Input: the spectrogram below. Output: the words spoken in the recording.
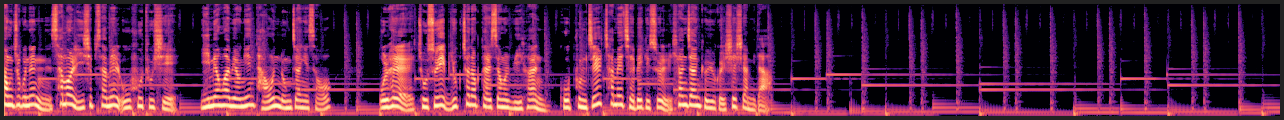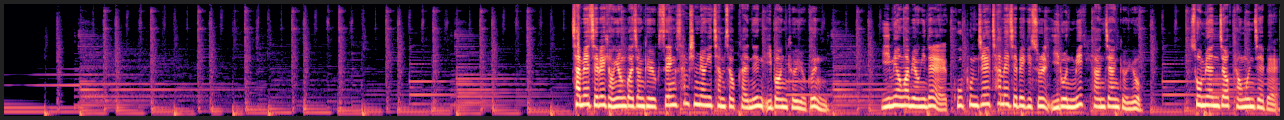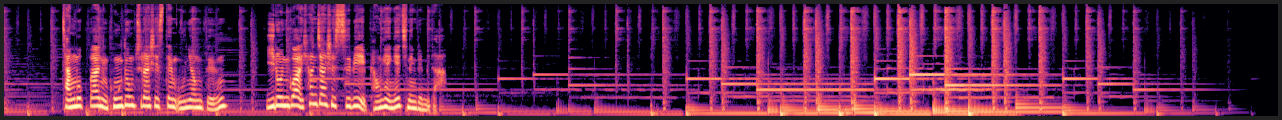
성주군은 3월 23일 오후 2시 이명화 명인 다운 농장에서 올해 조수입 6천억 달성을 위한 고품질 참외 재배 기술 현장 교육을 실시합니다. 참외 재배 경영과정 교육생 30명이 참석하는 이번 교육은 이명화 명인의 고품질 참외 재배 기술 이론 및 현장 교육, 소면적 경운 재배, 장목반 공동 출하 시스템 운영 등 이론과 현장 실습이 병행해 진행됩니다.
